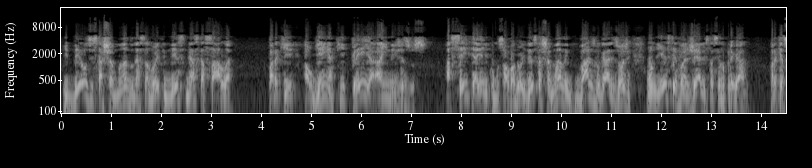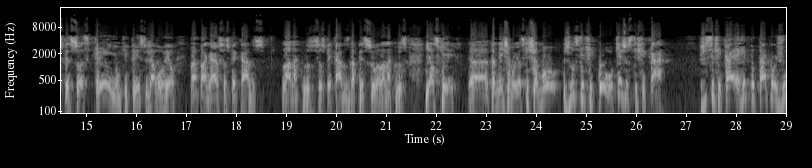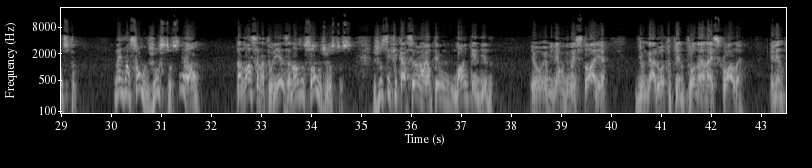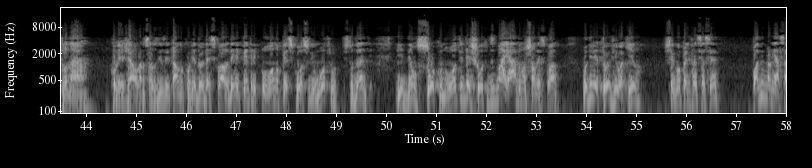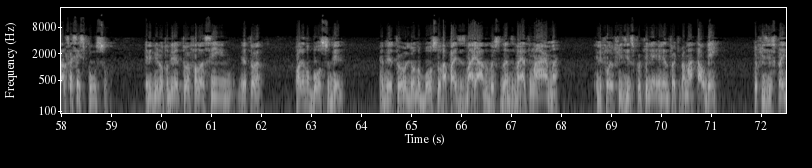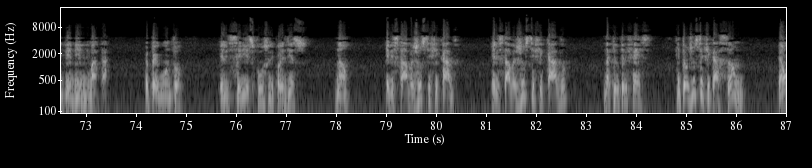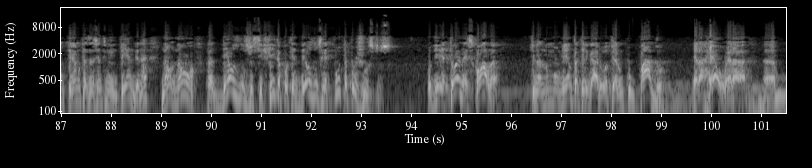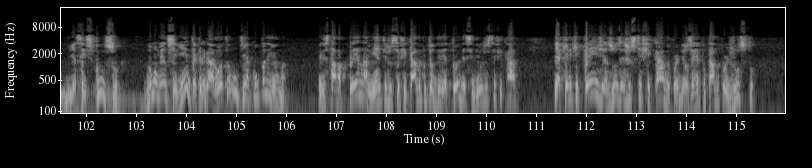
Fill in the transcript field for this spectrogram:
E Deus está chamando nesta noite, nesta sala, para que alguém aqui creia ainda em Jesus. Aceite a Ele como Salvador. E Deus está chamando em vários lugares hoje onde este Evangelho está sendo pregado, para que as pessoas creiam que Cristo já morreu para pagar os seus pecados lá na cruz, os seus pecados da pessoa lá na cruz. E aos que uh, também chamou, e aos que chamou, justificou. O que é justificar? Justificar é reputar por justo. Mas nós somos justos? Não. Na nossa natureza, nós não somos justos. Justificação é um termo mal entendido. Eu, eu me lembro de uma história de um garoto que entrou na, na escola, ele entrou na colegial lá nos Estados Unidos, ele estava no corredor da escola, de repente ele pulou no pescoço de um outro estudante e deu um soco no outro e deixou outro desmaiado no chão da escola. O diretor viu aquilo, chegou para ele e falou assim: Você pode ir para minha sala, você vai ser expulso ele virou para o diretor e falou assim: Diretor, olha no bolso dele. O diretor olhou no bolso do rapaz desmaiado, do estudante desmaiado, tinha uma arma. Ele falou: Eu fiz isso porque ele, ele entrou aqui para matar alguém. Eu fiz isso para impedir ele de matar. Eu pergunto: ele seria expulso depois disso? Não. Ele estava justificado. Ele estava justificado daquilo que ele fez. Então, justificação é um termo que às vezes a gente não entende, né? Não, não, eh, Deus nos justifica porque Deus nos reputa por justos. O diretor da escola, que no momento aquele garoto era um culpado, era réu, era, uh, ia ser expulso, no momento seguinte aquele garoto não tinha culpa nenhuma. Ele estava plenamente justificado porque o diretor decidiu justificá-lo. E aquele que crê em Jesus é justificado por Deus, é reputado por justo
